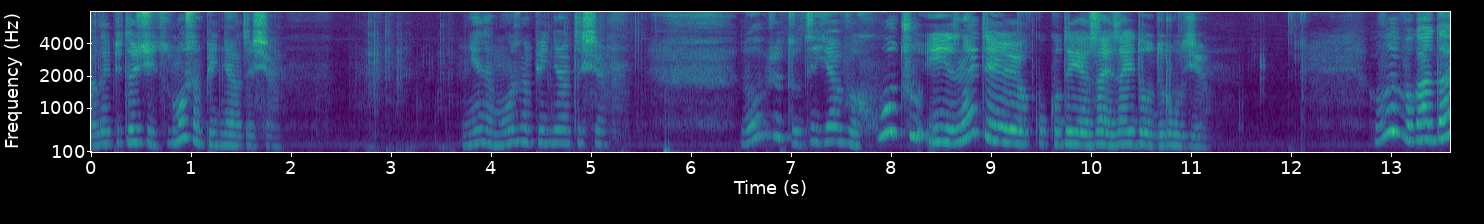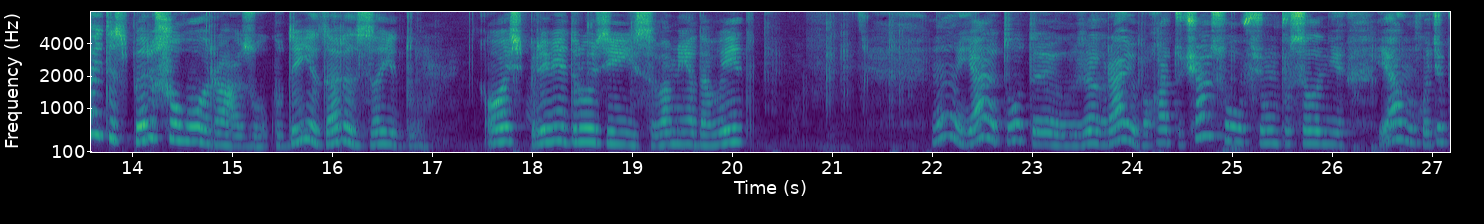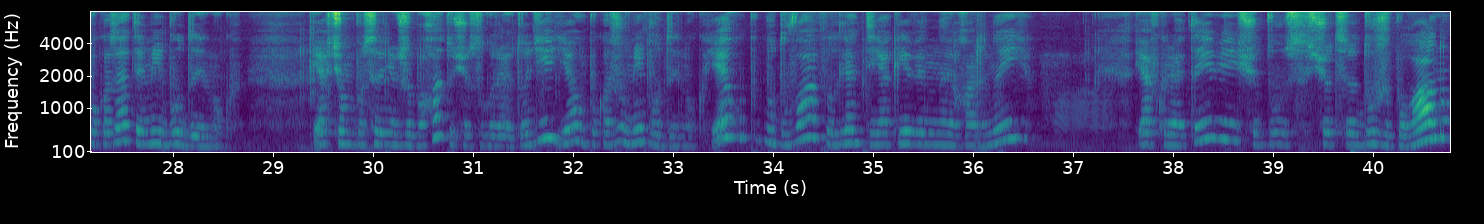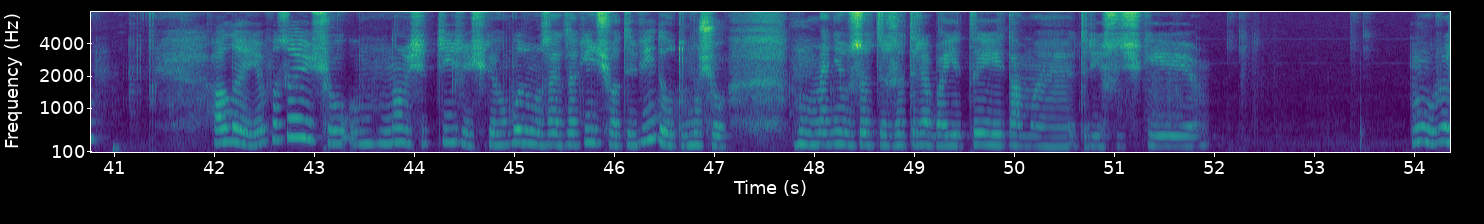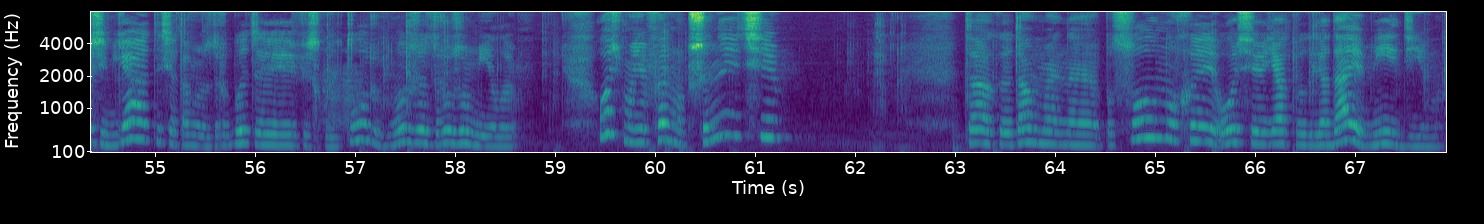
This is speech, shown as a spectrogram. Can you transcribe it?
Але підождіть, тут можна піднятися? Ні, не можна піднятися. Добре, тоді я виходжу і знаєте, куди я зай- зайду, друзі? Ви вгадайте з першого разу, куди я зараз зайду. Ось, привіт, друзі! З вами я Давид. Ну, я тут е, вже граю багато часу в цьому поселенні. Я вам хотів показати мій будинок. Я в цьому поселенні вже багато часу граю, тоді я вам покажу мій будинок. Я його побудував, гляньте, який він гарний. Я в креативі, що, що це дуже погано. Але я вважаю, що м, ну, трішечки ми будемо закінчувати відео, тому що ну, мені вже, вже треба йти там е, трішечки ну, розім'ятися, там зробити фізкультуру, ми вже зрозуміли. Ось моя ферма пшениці. Так, там в мене посолнухи, ось як виглядає мій дім.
